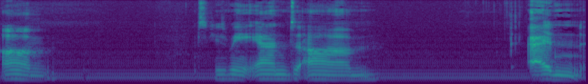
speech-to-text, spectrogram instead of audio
um excuse me and um and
